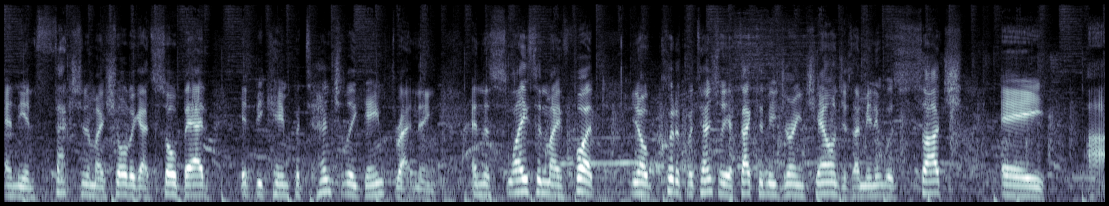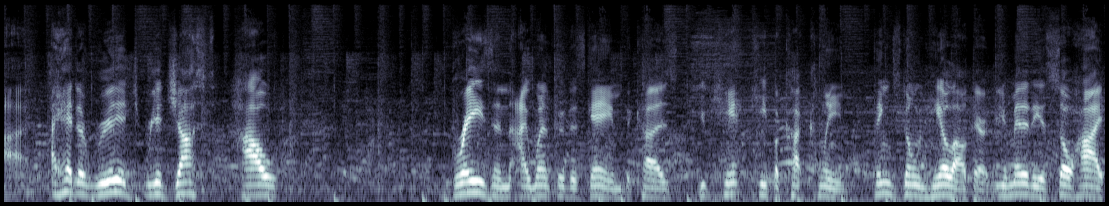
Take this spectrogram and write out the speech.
And the infection in my shoulder got so bad, it became potentially game threatening. And the slice in my foot, you know, could have potentially affected me during challenges. I mean, it was such a. Uh, I had to readjust how brazen I went through this game because you can't keep a cut clean. Things don't heal out there. The humidity is so high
